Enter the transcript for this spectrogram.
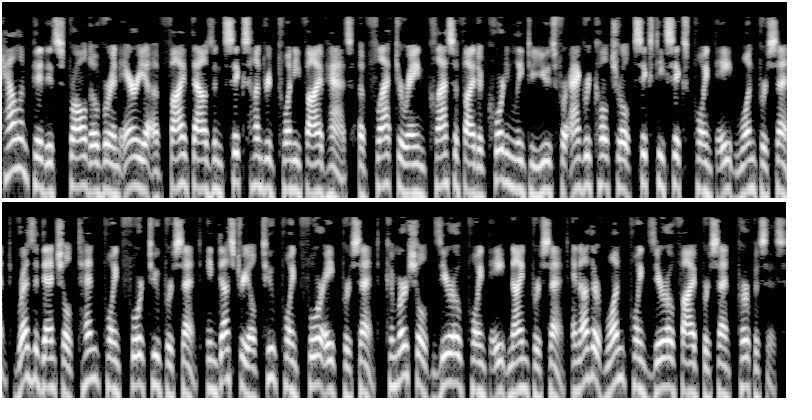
Calumpit is sprawled over an area of 5,625 has, of flat terrain classified accordingly to use for agricultural 66.81%, residential 10.42%, industrial 2.48%, commercial 0.89%, and other 1.05% purposes.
